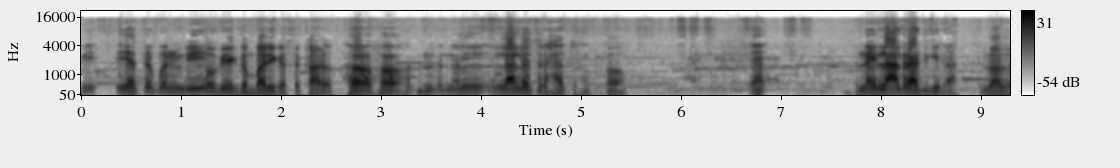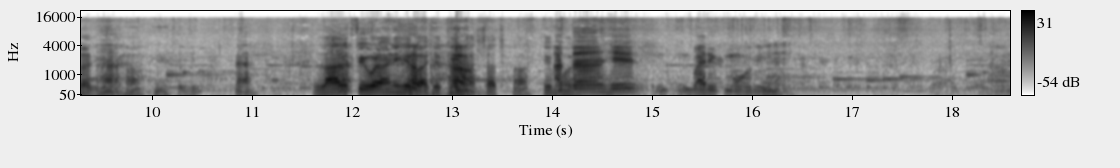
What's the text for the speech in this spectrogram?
याचं पण बी तो बी एकदम बारीक असतं काळ. हो हो. लालच राहतो. हा. अ, नाही लाल राजगिरा. लाल राजगिरी हा. हा. हम्म. याचं बी लाल. लाल पिवळा आणि हिरवा असे तीन हा. असतात. हा हे मोहरी. आता हे बारीक मोहरी आहे. अं,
